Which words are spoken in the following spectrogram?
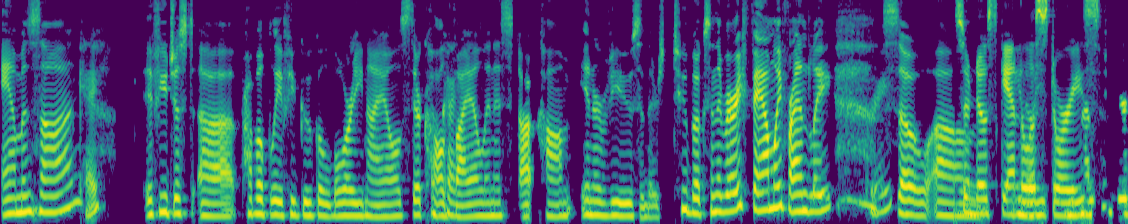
Amazon. Okay. If you just uh, probably if you Google Laurie Niles, they're called okay. violinist.com interviews, and there's two books, and they're very family friendly. Great. So um, so no scandalous you know, stories. Your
